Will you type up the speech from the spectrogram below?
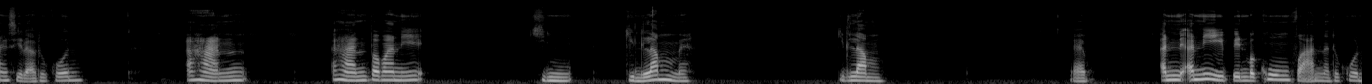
จังซี่ล่ะทุกคน อาหาร อาหารประมาณนี้ กินกินล่ำไหมกินลำแบบอันอันนี้เป็นบักฮุงฝานนะทุกคน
